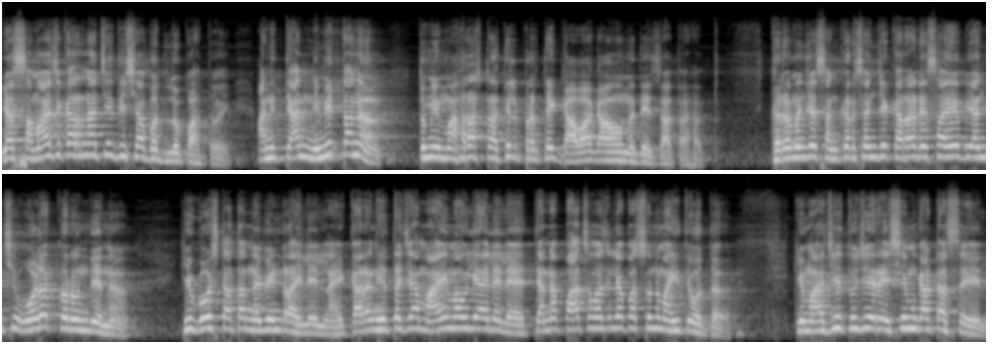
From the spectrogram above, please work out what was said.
या समाजकारणाची दिशा बदलू पाहतोय. आणि त्या निमित्तानं तुम्ही महाराष्ट्रातील प्रत्येक गावागावामध्ये जात आहात. खरं म्हणजे शंकरशनजी कराडे साहेब यांची ओळख करून देणं ही गोष्ट आता नवीन राहिलेली नाही. कारण इथं ज्या मायमाऊली आलेल्या आहेत त्यांना पाच वाजल्यापासून माहिती होतं की माझी तुझी रेशीम गाठ असेल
